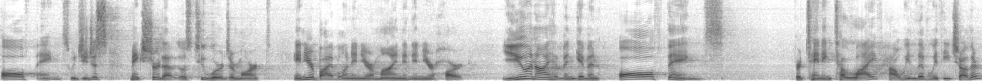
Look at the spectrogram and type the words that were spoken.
all things. Would you just make sure that those two words are marked in your Bible and in your mind and in your heart? You and I have been given all things pertaining to life, how we live with each other.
